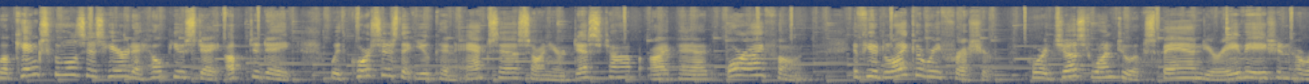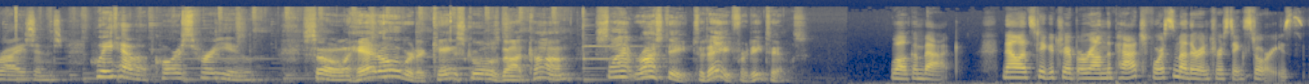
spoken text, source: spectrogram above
Well, King Schools is here to help you stay up to date with courses that you can access on your desktop, iPad, or iPhone. If you'd like a refresher or just want to expand your aviation horizons, we have a course for you. So head over to kingschools.com slant rusty today for details. Welcome back. Now let's take a trip around the patch for some other interesting stories.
